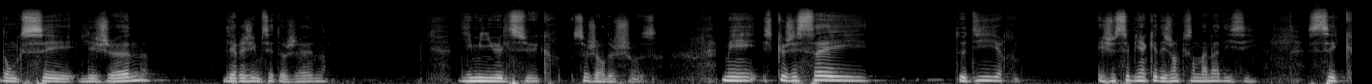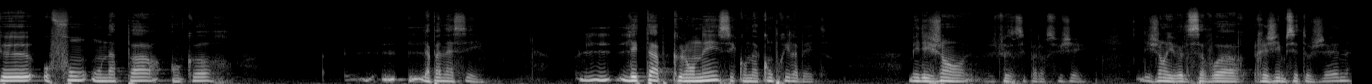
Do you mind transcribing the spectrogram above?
Donc c'est les jeunes, les régimes cétogènes, diminuer le sucre, ce genre de choses. Mais ce que j'essaye de dire, et je sais bien qu'il y a des gens qui sont malades ici, c'est que au fond, on n'a pas encore la panacée. L'étape que l'on est, c'est qu'on a compris la bête. Mais les gens, je veux dire, c'est pas leur sujet. Les gens, ils veulent savoir régime cétogène,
